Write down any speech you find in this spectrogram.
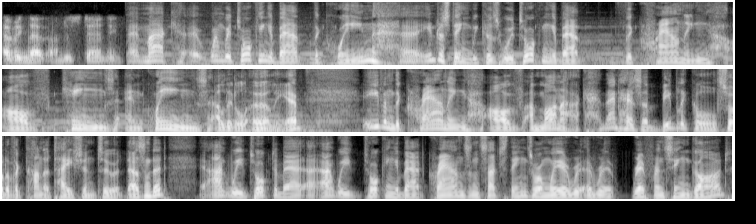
having that understanding. Uh, Mark, uh, when we're talking about the Queen, uh, interesting because we're talking about the crowning of kings and queens a little earlier. Even the crowning of a monarch, that has a biblical sort of a connotation to it, doesn't it? Aren't we talked about? Aren't we talking about crowns and such things when we're re- referencing God?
